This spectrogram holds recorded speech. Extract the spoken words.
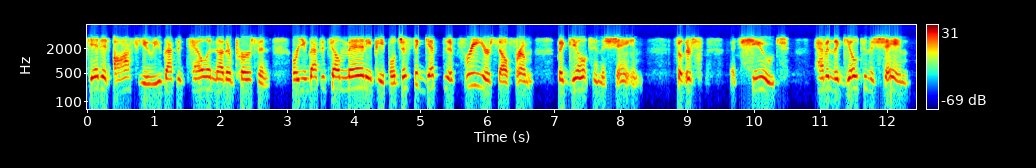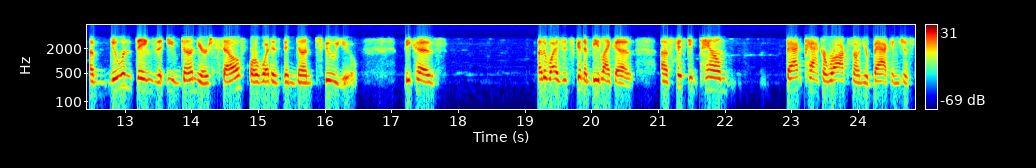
get it off you. You got to tell another person, or you got to tell many people, just to get to free yourself from the guilt and the shame. So there's it's huge having the guilt and the shame of doing things that you've done yourself or what has been done to you. Because otherwise, it's going to be like a, a 50 pound backpack of rocks on your back, and just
